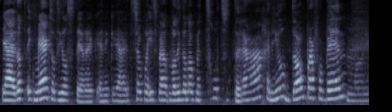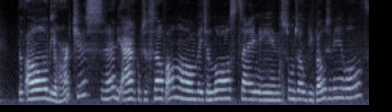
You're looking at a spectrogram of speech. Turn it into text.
Ja, dat, ik merk dat heel sterk. En ik, ja, het is ook wel iets wat ik dan ook met trots draag en heel dankbaar voor ben. Mooi. Dat al die hartjes, hè, die eigenlijk op zichzelf allemaal een beetje lost zijn in soms ook die boze wereld.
